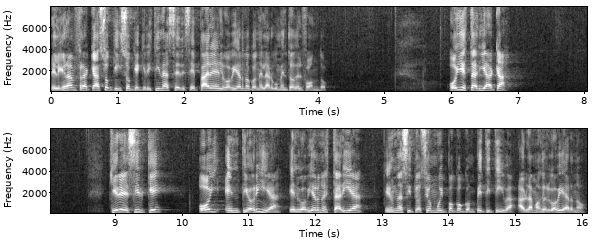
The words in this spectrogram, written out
El gran fracaso que hizo que Cristina se separe del gobierno con el argumento del fondo. Hoy estaría acá. Quiere decir que hoy, en teoría, el gobierno estaría en una situación muy poco competitiva. Hablamos del gobierno,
